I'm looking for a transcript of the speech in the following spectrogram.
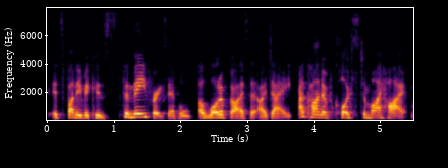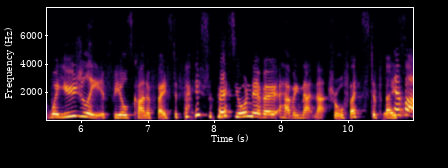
it's funny because for me, for example, a lot of guys that I date are kind of close to my height, where usually it feels kind of face to face, whereas you're never having that natural face to face. Never.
